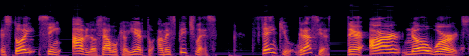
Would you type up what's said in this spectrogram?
Estoy sin habla, o sea, boca abierto. I'm speechless. Thank you. Gracias. There are no words.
